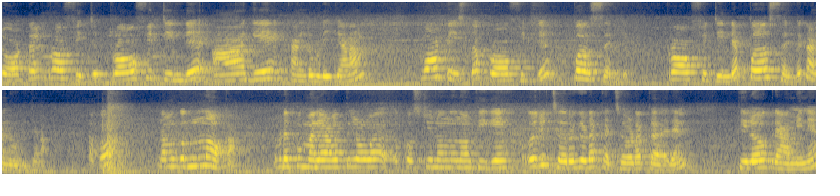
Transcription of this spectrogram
total profit പ്രോഫിറ്റിന്റെ ആകെ കണ്ടുപിടിക്കണം. What is the profit percent പ്രോഫിറ്റിന്റെ പേഴ്സന്റ് കണ്ടുപിടിക്കണം. അപ്പോൾ നമുക്കൊന്ന് നോക്കാം. ഇവിടെ ഇപ്പോൾ മലയാളത്തിലുള്ള ക്വസ്റ്റ്യൻ ഒന്ന് നോക്കിക്കേ. ഒരു ചെറുകിട കച്ചവടക്കാരൻ കിലോഗ്രാമിന്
